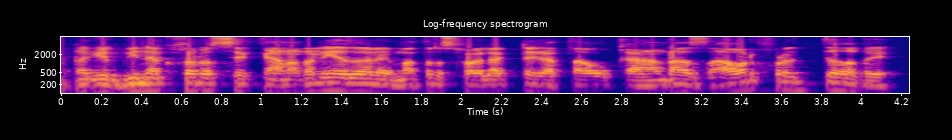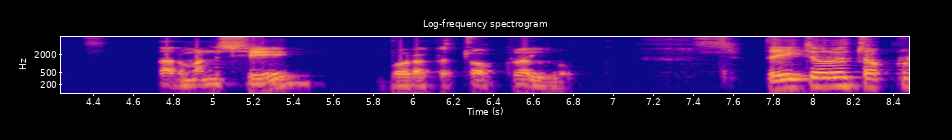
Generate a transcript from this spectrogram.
আপনাকে বিনা খরচে কানাডা নিয়ে যাবে, মাত্র ছয় লাখ টাকা, তাও কানাডা যাওয়ার পরে দিতে হবে। তার মানে সে বড় একটা চক্রের লোক। এই ধরনের চক্র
